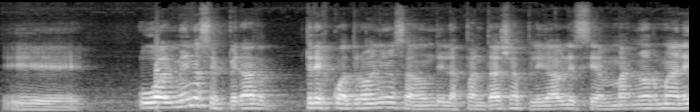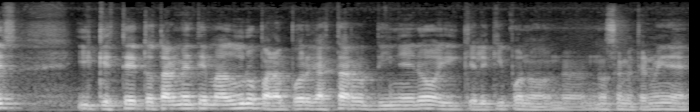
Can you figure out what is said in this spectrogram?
Eh, o al menos esperar 3-4 años a donde las pantallas plegables sean más normales y que esté totalmente maduro para poder gastar dinero y que el equipo no, se me termine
